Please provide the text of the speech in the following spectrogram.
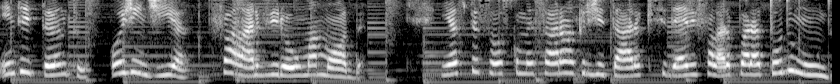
Entretanto, hoje em dia, falar virou uma moda e as pessoas começaram a acreditar que se deve falar para todo mundo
